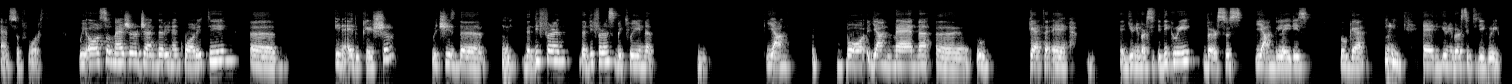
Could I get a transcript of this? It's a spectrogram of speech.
and so forth. We also measure gender inequality uh, in education, which is the the different the difference between young boy, young men uh, who get a, a, university degree versus young ladies who get a university degree.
